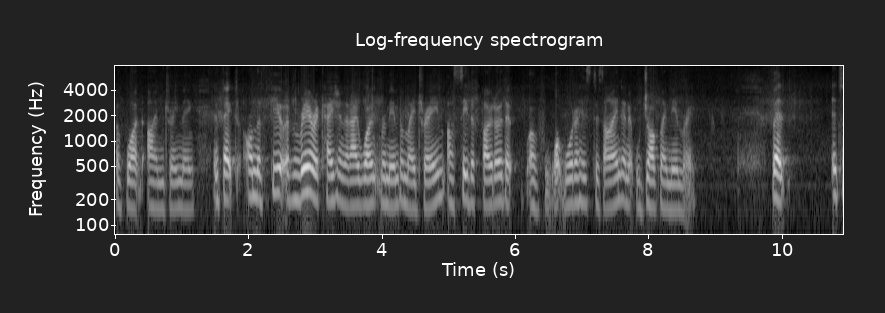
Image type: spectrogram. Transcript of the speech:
of what I'm dreaming. In fact, on the few, rare occasion that I won't remember my dream, I'll see the photo that, of what water has designed and it will jog my memory. But it's,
